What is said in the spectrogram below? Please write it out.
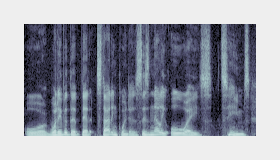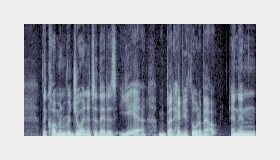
Or whatever the, that starting point is. There's nearly always, seems, the common rejoinder to that is, yeah, but have you thought about? And then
